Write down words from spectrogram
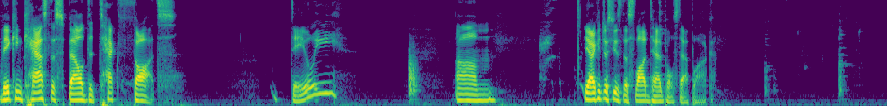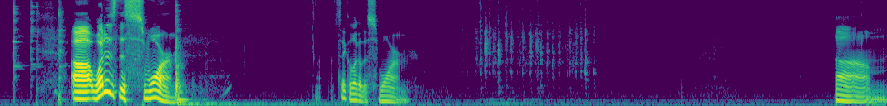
they can cast the spell Detect Thoughts daily. Um, yeah, I could just use the Slaad Tadpole stat block. Uh, what is the swarm? Let's take a look at the swarm. Um,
